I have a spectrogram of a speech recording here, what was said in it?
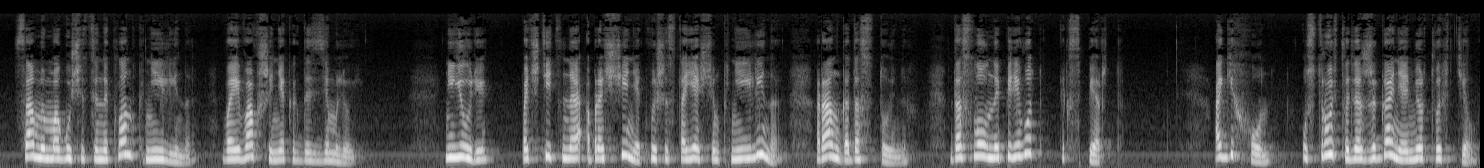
– самый могущественный клан Книелина, воевавший некогда с землей. Ньюри – почтительное обращение к вышестоящим Книелина ранга достойных. Дословный перевод – эксперт. Агихон – устройство для сжигания мертвых тел,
